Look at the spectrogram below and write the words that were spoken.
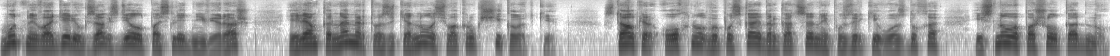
В мутной воде рюкзак сделал последний вираж и лямка намертво затянулась вокруг щиколотки. Сталкер охнул, выпуская драгоценные пузырьки воздуха, и снова пошел ко дну.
